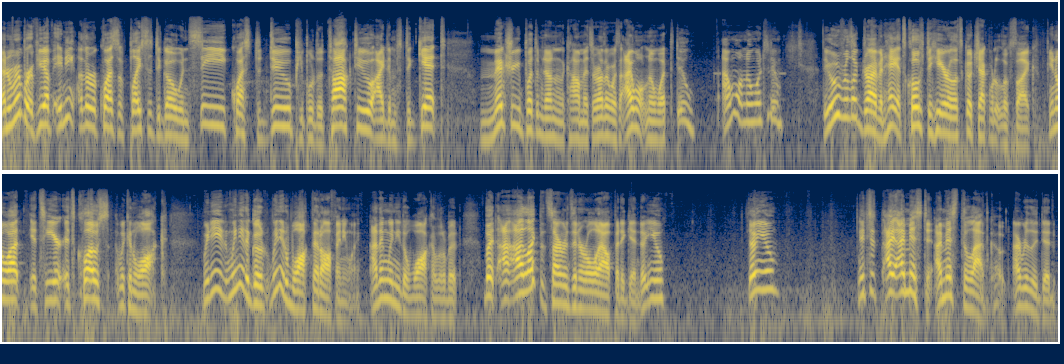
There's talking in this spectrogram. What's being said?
And remember, if you have any other requests of places to go and see, quests to do, people to talk to, items to get, make sure you put them down in the comments, or otherwise I won't know what to do. I won't know what to do. The Overlook Drive-In. Hey, it's close to here. Let's go check what it looks like. You know what? It's here. It's close. We can walk. We need we need to go. We need to walk that off anyway. I think we need to walk a little bit. But I, I like that Cywren's in her old outfit again. Don't you? Don't you? It's just I, I missed it. I missed the lab coat. I really did.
